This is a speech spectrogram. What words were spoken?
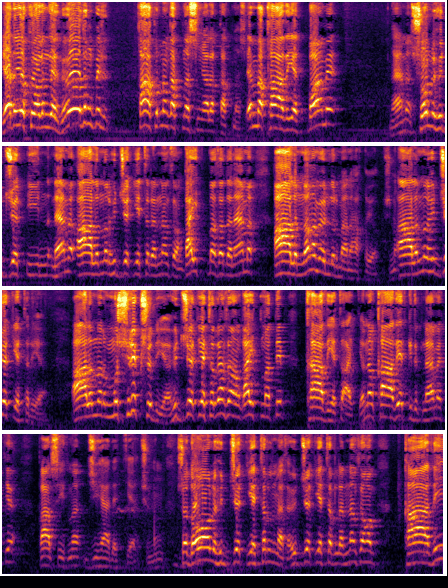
Ýa-da ýöke özüň gezme. Özüň bil. Kapyrlaň gatnaşyň ýalak gatnaş. Emma kazyýet barmy? Näme? Şol hüjjet indi näme? Alymlar hüjjet getirenden soň gaýtmasa-da näme? Alymlaryň hem öldürmäne haky ýok. Şuny alymlar hüjjet getirýär. Alymlar müşrik şu diýýär. Hüjjet getirenden soň gaýtmady diýip kazyýete aýtýar. Ondan kazyýet gidip näme etýär? Garşysyna jihad etýär. Düşündiňmi? Şo doly hüjjet getirilmese, hüjjet getirilenden soň hem kazy,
